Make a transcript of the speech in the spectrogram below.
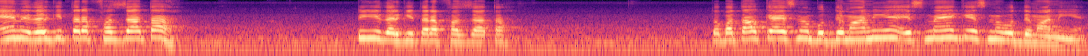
एन इधर की तरफ फंस जाता टी इधर की तरफ फंस जाता तो बताओ क्या इसमें बुद्धिमानी है इसमें है कि इसमें बुद्धिमानी है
